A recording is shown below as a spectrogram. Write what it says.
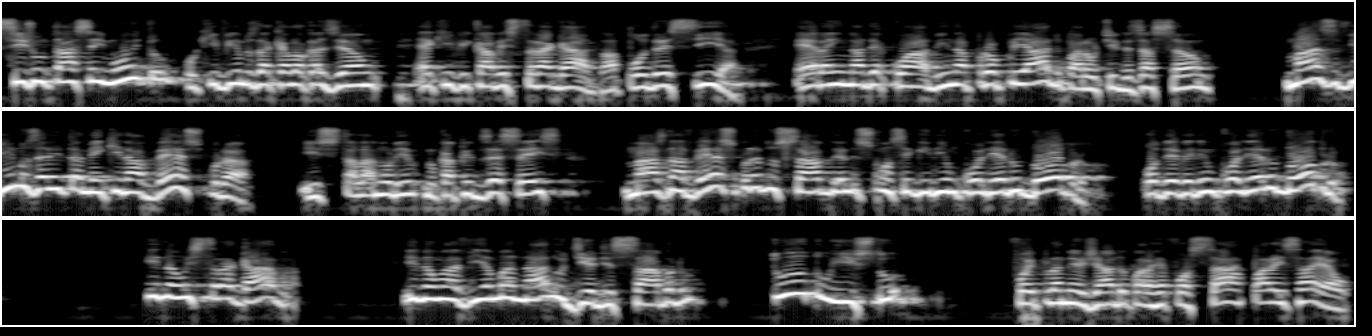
Se juntassem muito, o que vimos naquela ocasião é que ficava estragado, apodrecia, era inadequado, inapropriado para utilização. Mas vimos ali também que na véspera, isso está lá no, livro, no capítulo 16, mas na véspera do sábado eles conseguiriam colher o dobro, ou deveriam colher o dobro, e não estragava. E não havia maná no dia de sábado. Tudo isto foi planejado para reforçar para Israel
